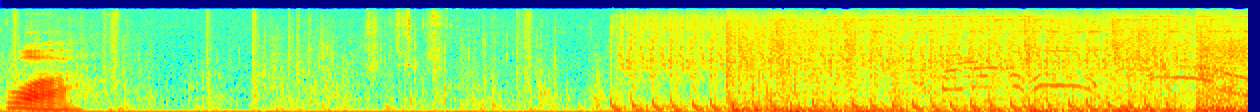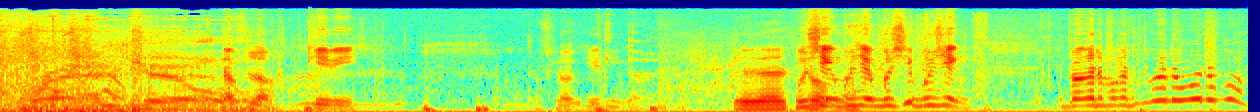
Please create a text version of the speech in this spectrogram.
Wah. Grand kill. Top floor Kiri. Top floor kiri. Kau Pushing drop pushing pushing pushing Depan kau depan kau depan kau depan kau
